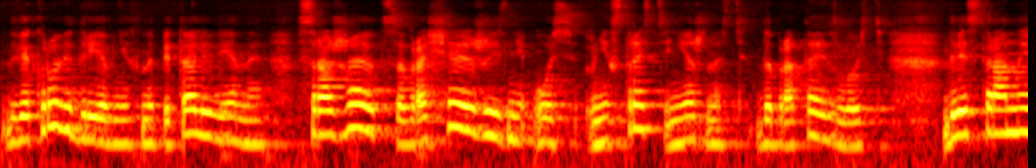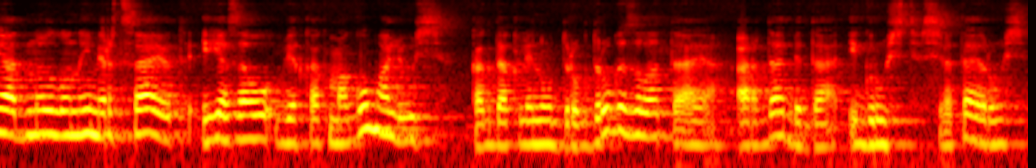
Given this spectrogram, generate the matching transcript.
Две крови древних напитали вены, Сражаются, вращая жизни ось, В них страсть и нежность, доброта и злость. Две стороны одной луны мерцают, И я за обе, как могу, молюсь, когда клянут друг друга золотая, орда беда и грусть, святая Русь.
